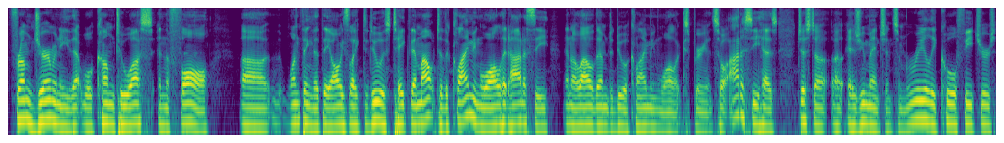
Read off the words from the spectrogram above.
from Germany that will come to us in the fall uh, one thing that they always like to do is take them out to the climbing wall at Odyssey and allow them to do a climbing wall experience. So Odyssey has just a, a as you mentioned, some really cool features,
